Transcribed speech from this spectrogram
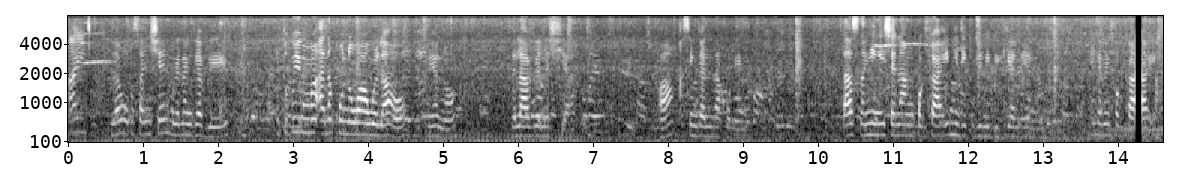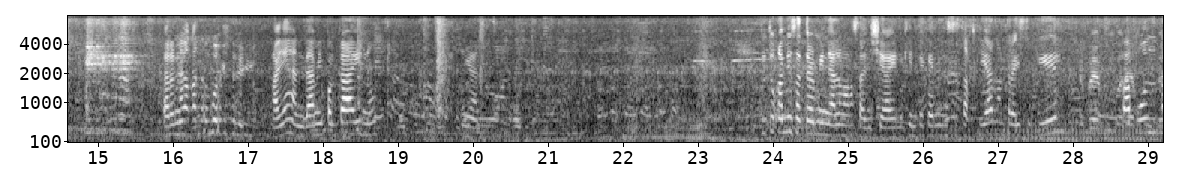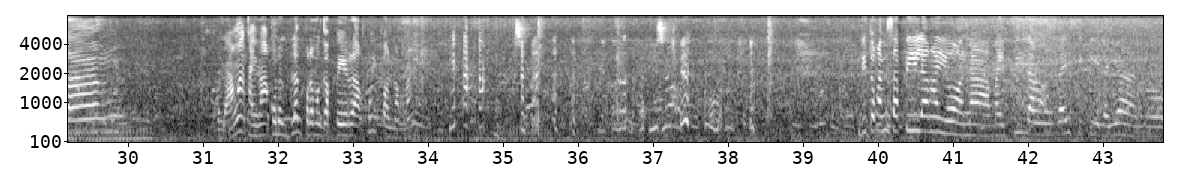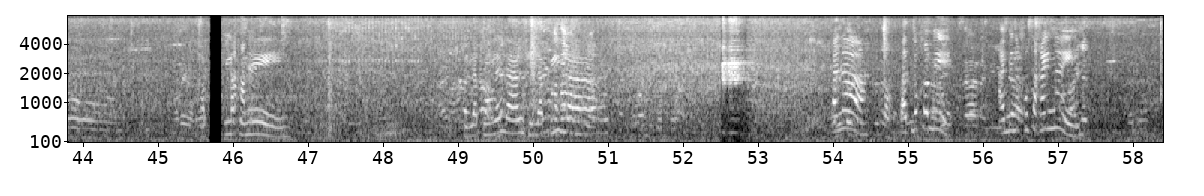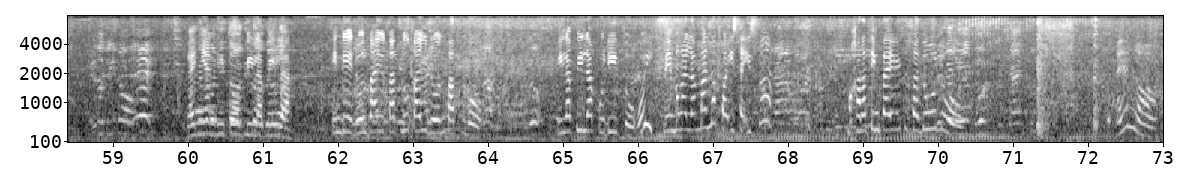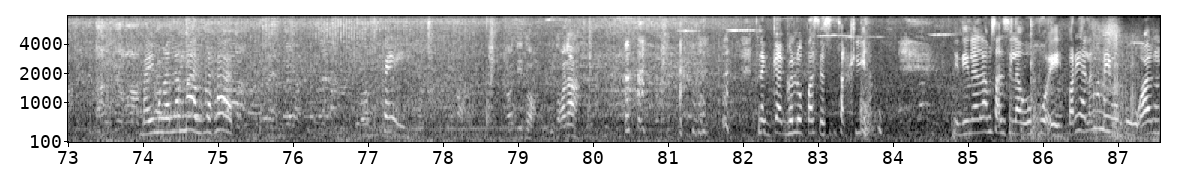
Ay, Hello, Sunshine. Magandang gabi. Ito po yung mga anak kong nawawala, oh. Ayan, oh. Dalaga na siya. Ah, kasing ganda ko rin. Tapos nanghingi siya ng pagkain, hindi ko binibigyan. Ayan, oh. Ayan may pagkain. Tara na. ka na. Ayan, dami pagkain, no? Ayan. Dito kami sa terminal, mga sunshine. Naghintay kami ng sasakyan, ng tricycle. Papuntang... Wala nga, kaya nga ako nag-vlog para magkapera ako. Ikaw naman. Dito kami sa pila ngayon na may pilang tricycle. Ayan. Oh. Pila kami. Pila-pila lang, pila-pila. Tatlo kami. Amin ako sakay na eh. Ganyan dito, pila-pila. Hindi, doon tayo, tatlo tayo doon, tatlo. Pila-pila po dito. Uy, may mga laman na pa, isa-isa. Makarating tayo dito sa dulo. Ayan o. May mga laman, lahat. Okay. Oh, dito. Dito ka na. Nagkagulo pa sa sasakyan. Hindi na alam saan sila upo eh. Pareha lang na may upuan.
